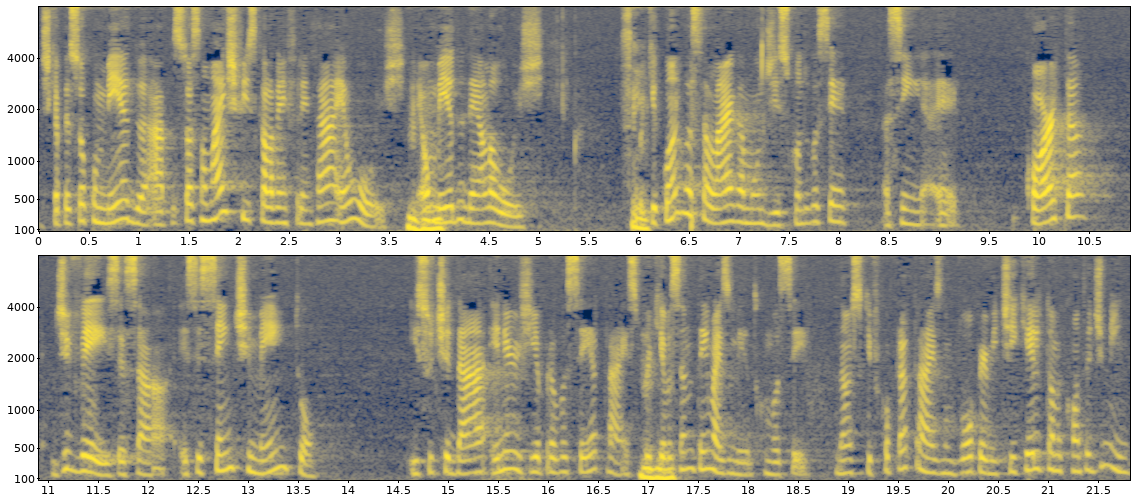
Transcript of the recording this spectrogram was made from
Acho que a pessoa com medo, a situação mais difícil que ela vai enfrentar é o hoje, é o Uhum. medo dela hoje. Sim. Porque quando você larga a mão disso, quando você assim é, corta de vez essa, esse sentimento, isso te dá energia para você ir atrás, porque Uhum. você não tem mais medo com você. Não, isso aqui ficou para trás, não vou permitir que ele tome conta de mim.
